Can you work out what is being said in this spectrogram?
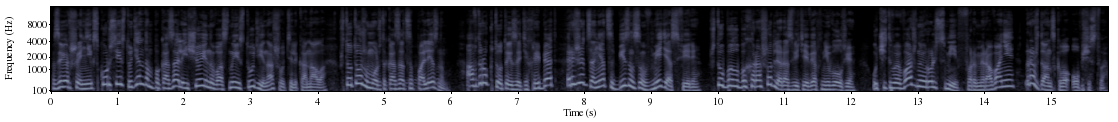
В завершении экскурсии студентам показали еще и новостные студии нашего телеканала, что тоже может оказаться полезным. А вдруг кто-то из этих ребят решит заняться бизнесом в медиасфере, что было бы хорошо для развития Верхней Волжья, учитывая важную роль СМИ в формировании гражданского общества.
